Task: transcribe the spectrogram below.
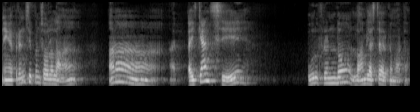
நீங்கள் ஃப்ரெண்ட்ஷிப்புன்னு சொல்லலாம். ஆனால் ஐ கேன் சி ஒரு ஃப்ரெண்டும் லாங் லாஸ்ட்டாக இருக்க மாட்டான்.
